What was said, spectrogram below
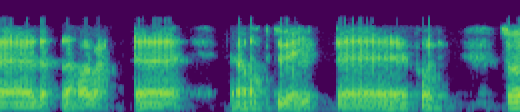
eh, dette har vært aktuelt for. Så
